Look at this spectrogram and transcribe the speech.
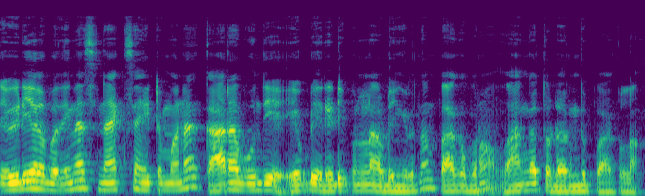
இந்த வீடியோவில் பார்த்தீங்கன்னா ஸ்நாக்ஸ் ஐட்டமான காரா பூந்தி எப்படி ரெடி பண்ணலாம் அப்படிங்கிறது தான் பார்க்க போகிறோம் வாங்க தொடர்ந்து பார்க்கலாம்.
